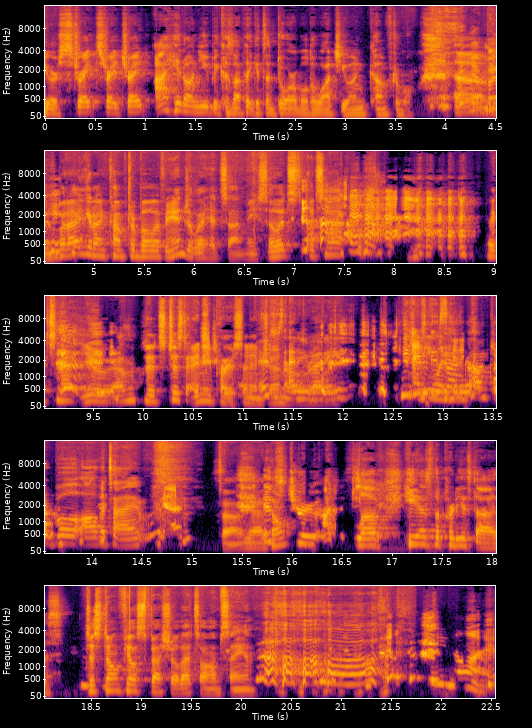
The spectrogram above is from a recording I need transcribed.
you're straight straight straight I hit on you because I think it's adorable to watch you uncomfortable yeah, Um, but, but I get uncomfortable if Angela hits on me. So it's, it's not, it's not you. I'm, it's just any person in it's just general. anybody. really. He just Anyone gets uncomfortable all the time. So yeah, It's don't, true. I just love. He has the prettiest eyes. just don't feel special. That's all I'm saying. oh not.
